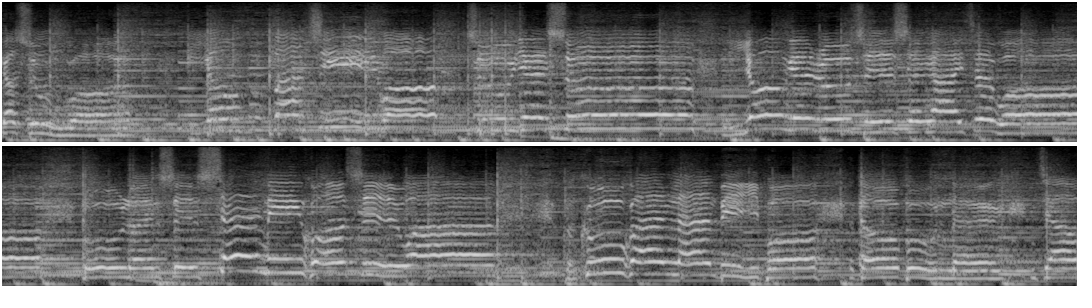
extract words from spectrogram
告诉我，你永不放弃我，主耶稣，你永远如此深爱着我，不论是生命或是亡，困苦患难逼迫，都不能叫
